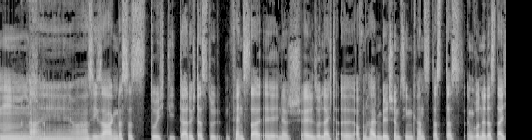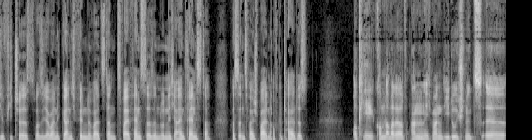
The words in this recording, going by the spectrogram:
Mm, nein, ja, sie sagen, dass das durch die, dadurch, dass du ein Fenster äh, in der Shell so leicht äh, auf einen halben Bildschirm ziehen kannst, dass das im Grunde das gleiche Feature ist, was ich aber nicht, gar nicht finde, weil es dann zwei Fenster sind und nicht ein Fenster, was in zwei Spalten aufgeteilt ist. Okay, kommt aber darauf an. Ich meine, die Durchschnitts, äh,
